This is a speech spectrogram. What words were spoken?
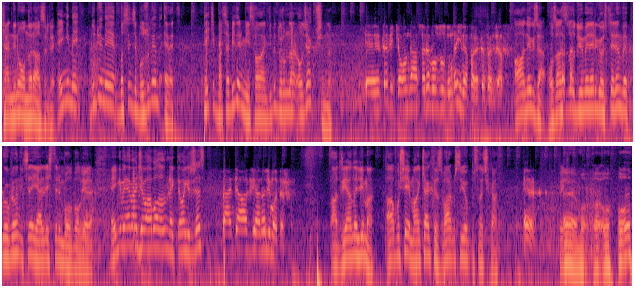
kendini onlara hazırlıyor. Engin Bey bu düğmeye basınca bozuluyor mu? Evet. Peki basabilir miyiz falan gibi durumlar olacak mı şimdi? Ee, tabii ki ondan sonra bozulduğunda yine para kazanacağız. Aa ne güzel. O zaman siz o düğmeleri gösterin ve programın içine yerleştirin bol bol yere. Engin Bey hemen cevabı alalım. Reklama gireceğiz. Bence Adriana Lima'dır. Adriana Lima. Aa bu şey manken kız. Var mısın yok musun'a çıkan. Evet. Peki. Evet, o, o, o, o.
